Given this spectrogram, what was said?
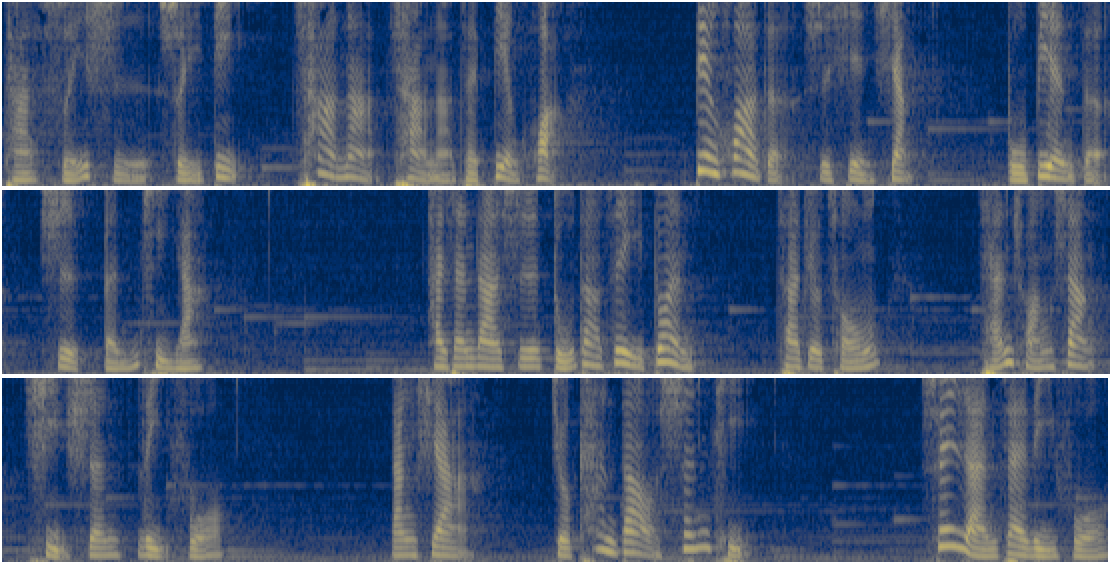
它随时随地。刹那刹那在变化，变化的是现象，不变的是本体呀。憨山大师读到这一段，他就从禅床上起身礼佛，当下就看到身体虽然在礼佛，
